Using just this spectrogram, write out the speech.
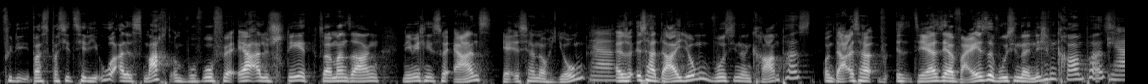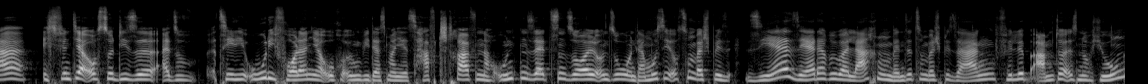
für die, was, was die CDU alles macht und wo, wofür er alles steht, soll man sagen, nehme ich nicht so ernst, er ist ja noch jung. Ja. Also ist er da jung, wo es ihm in den Kram passt? Und da ist er sehr, sehr weise, wo es ihm dann nicht im Kram passt? Ja, ich finde ja auch so diese, also CDU, die fordern ja auch irgendwie, dass man jetzt Haftstrafen nach unten setzen soll und so. Und da muss ich auch zum Beispiel sehr, sehr darüber lachen, wenn sie zum Beispiel sagen, Philipp Amthor ist noch jung,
